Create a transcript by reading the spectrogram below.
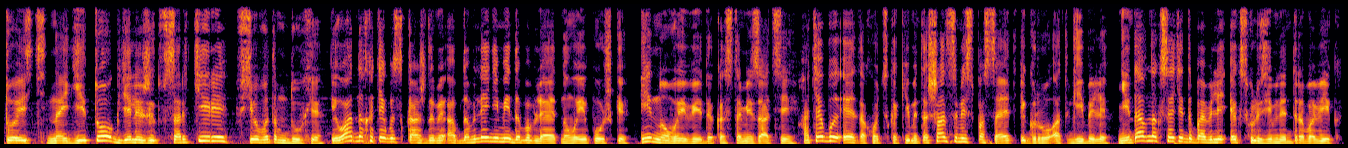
То есть найди то, где лежит в сортире, все в этом духе. И ладно, хотя бы с каждыми обновлениями добавляют новые пушки и новые виды кастомизации. Хотя бы это хоть с какими-то шансами спасает игру от гибели. Недавно, кстати, добавили эксклюзивный дробовик.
